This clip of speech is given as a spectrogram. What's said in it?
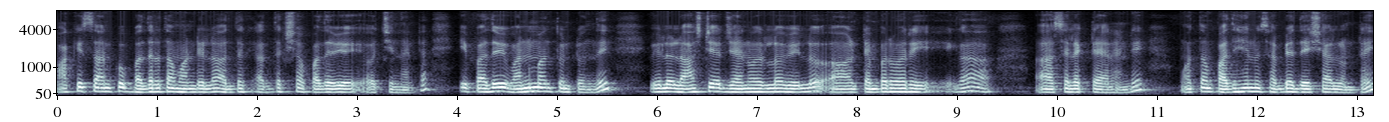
పాకిస్తాన్కు భద్రతా మండలిలో అధ్యక్ష అధ్యక్ష పదవి వచ్చిందంట. ఈ పదవి వన్ మంత్ ఉంటుంది. వీళ్ళు లాస్ట్ ఇయర్ జనవరిలో వీళ్ళు టెంపరవరీగా సెలెక్ట్ అయ్యారండి. మొత్తం పదిహేను సభ్య దేశాలు ఉంటాయి.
